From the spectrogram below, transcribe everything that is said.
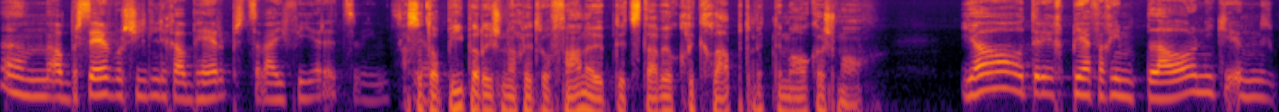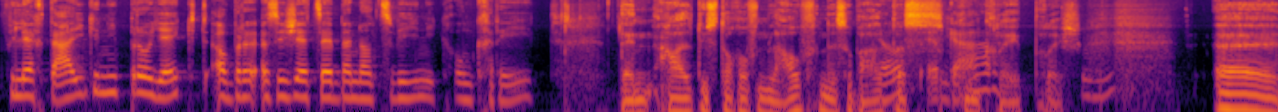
ähm, aber sehr wahrscheinlich ab Herbst 2024. Also ja. der Biber ist noch ein bisschen darauf an, ob jetzt da wirklich klappt mit dem Engagement. Ja, oder ich bin einfach in Planung, vielleicht eigene Projekte, aber es ist jetzt eben noch zu wenig konkret. Dann halt uns doch auf dem Laufenden, sobald Ja, das gerne. konkreter ist. Äh,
